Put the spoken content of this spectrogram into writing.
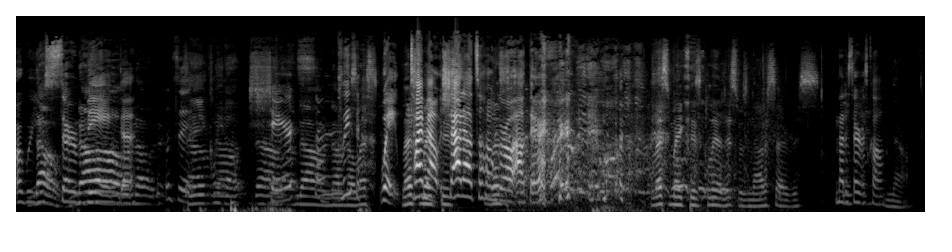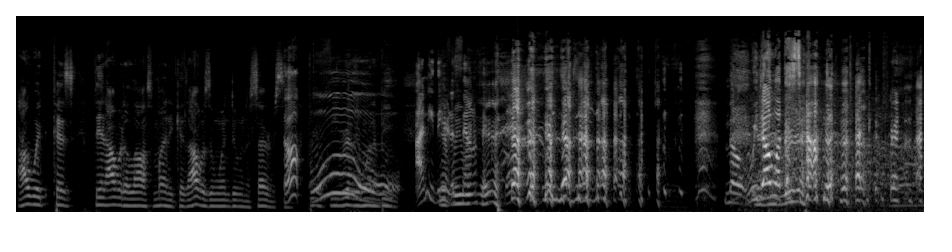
or were No, you serving? No, no, What's It it? ain't clean up. No. Shared No, service? no, Please, no. Let's wait. let's Time out. this- Shout out to homegirl out there. let's make this clear. This was not a service. Not a service call. No, I would because then I would have lost money because I was the one doing the service. Oh, if you really want to be. I need to hear If the we sound would- effect of that. no, we don't want the sound effect for that.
